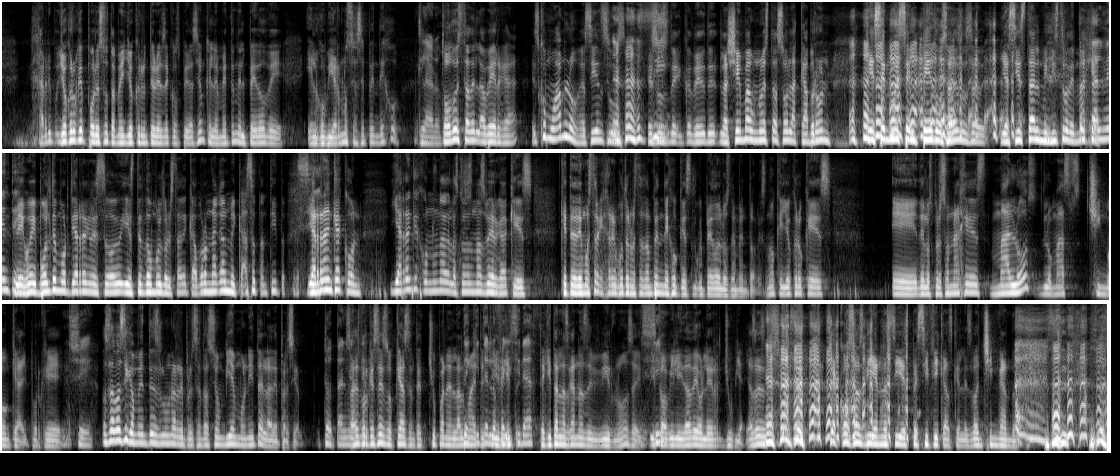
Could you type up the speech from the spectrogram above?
Harry, yo creo que por eso también yo creo en teorías de conspiración, que le meten el pedo de el gobierno se hace pendejo. Claro. Todo está de la verga. Es como AMLO, así en sus... en Sí. sus de- de- de- la Sheinbaum no está sola, cabrón. Ese no es el pedo, ¿sabes? O sea, y así está el ministro de magia. Totalmente. De, güey, Voldemort ya regresó y este Dumbledore está de cabrón, háganme caso tantito. Sí. Y arranca con y arranca con una de las cosas más verga que es que te demuestra que Harry Potter no está tan pendejo, que es el pedo de los dementores, ¿no? Que yo creo que es eh, de los personajes malos lo más chingón que hay, porque Sí, o sea, básicamente es una representación bien bonita de la depresión. totalmente. ¿Sabes por qué es eso? ¿Qué hacen? Te chupan el alma y te, la y te- felicidad. te quitan las ganas de vivir, ¿no? O sea, Y tu habilidad de oler lluvia. Ya sabes, o sea, cosas bien así específicas que les van chingando.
